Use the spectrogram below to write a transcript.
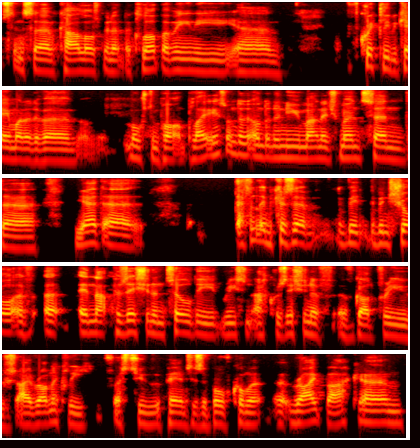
since um, Carlo's been at the club. I mean, he um, quickly became one of the uh, most important players under under the new management, and uh, yeah, definitely because um, they've, been, they've been short of uh, in that position until the recent acquisition of, of Godfrey, who's ironically first two appearances have both come at, at right back. Um,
